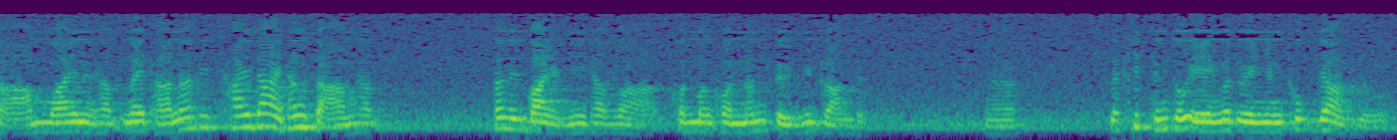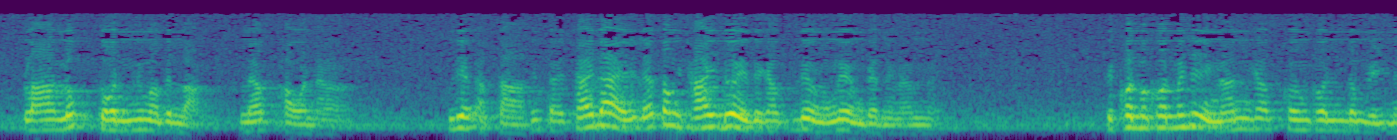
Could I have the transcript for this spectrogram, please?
สามไว้นะครับ ในฐานะที่ใช้ได้ทั้งสามครับท่านอธิบายอย่างนี้ครับว่าคนบางคนนั้นตื่นขึ้นกลางดึกนะและคิดถึงตัวเองว่าตัวเองยังทุกข์ยากอยู่ ปลาลบตนขึ้นมาเป็นหลัก แล้วภาวนา เรียกอัตตาธิปไตยใช้ได้ แล้วต้องใช้ด้วยนะครับ เรื่องของเรื่องเป็นอย่างนั้นนะแต่คนบางคนไม่ใช่อย่างนั้นครับ คนคนดำริใน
